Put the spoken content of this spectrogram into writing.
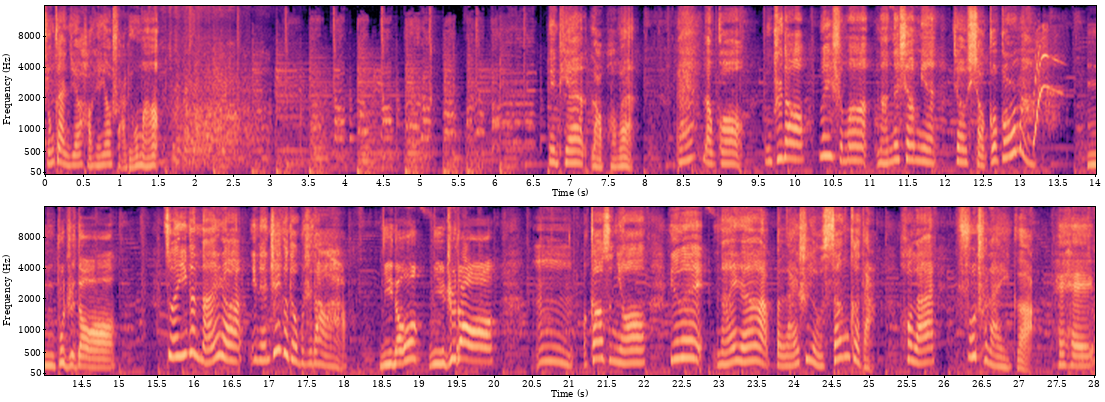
总感觉好像要耍流氓。那天老婆问：“哎，老公。”你知道为什么男的下面叫小勾勾吗？嗯，不知道啊。作为一个男人，你连这个都不知道啊？你能？你知道啊？嗯，我告诉你哦，因为男人啊本来是有三个的，后来孵出来一个，嘿嘿。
